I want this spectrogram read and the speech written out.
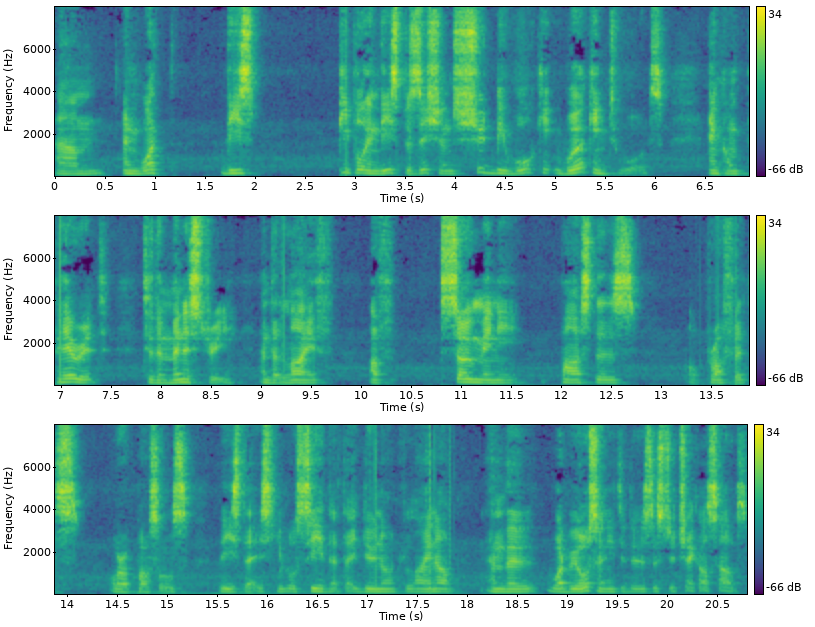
Um, and what these people in these positions should be walking, working towards and compare it to the ministry and the life of so many pastors or prophets or apostles these days. You will see that they do not line up. And the, what we also need to do is just to check ourselves.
